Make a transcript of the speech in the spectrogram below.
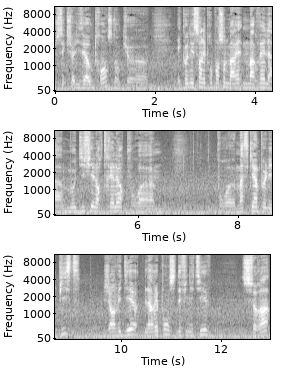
sexualisé à outrance, donc et connaissant les proportions de Marvel à modifier leur trailer pour, euh, pour euh, masquer un peu les pistes, j'ai envie de dire la réponse définitive sera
